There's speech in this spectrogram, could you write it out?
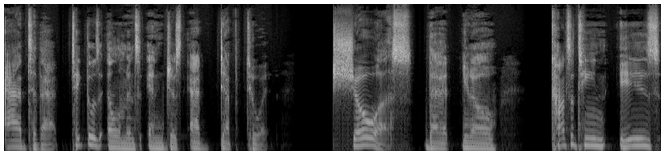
add to that, take those elements and just add depth to it. Show us that, you know, Constantine is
